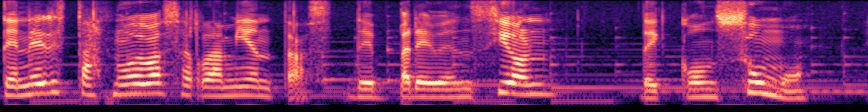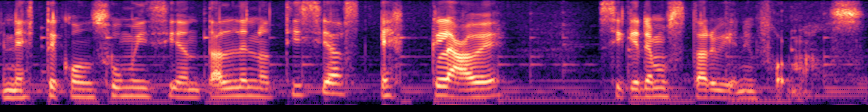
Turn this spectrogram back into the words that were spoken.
tener estas nuevas herramientas de prevención, de consumo, en este consumo incidental de noticias, es clave si queremos estar bien informados.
